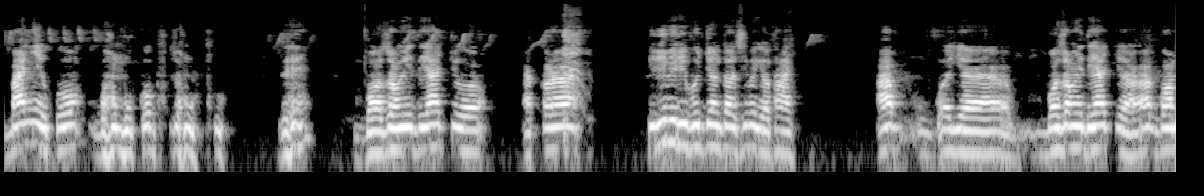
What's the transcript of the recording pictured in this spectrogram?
বাণীকো গমুকো বজংকো যে বজং ইতিহাস একরা ফিরি ফিরি পর্যন্ত আসিবে যথায় আর ইয়ে বজং ইতিহাস আর গম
